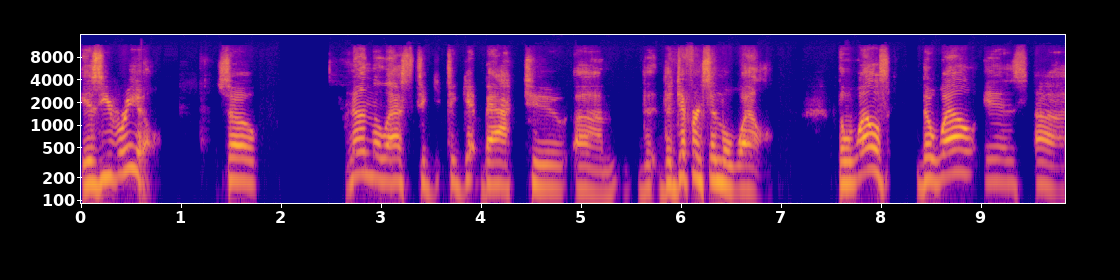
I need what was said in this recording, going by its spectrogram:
Is he real? So nonetheless to, to get back to um, the, the difference in the well. The wells the well is uh,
